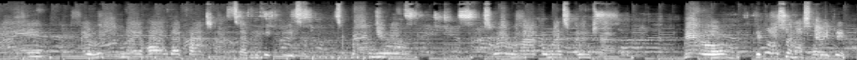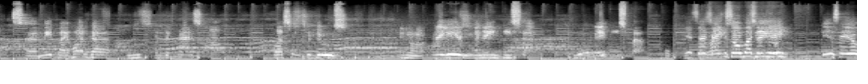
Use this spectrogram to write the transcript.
I, I rode my Honda Transat 750. It's, it's a brand new, siguro mga 2 months pa lang siya. Pero it also has heritage. It's uh, made by Honda and the Transat was introduced you know, earlier, mga 90s pa. 90s pa. Yes sir, thank you so much. See you. See you, see you.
